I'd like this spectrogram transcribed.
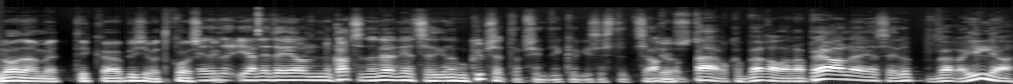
loodame, et ikka püsivad koos ja need, ei olnud, katsed on jälle nii, et see nagu küpsetab sind ikkagi, sest et see hakkab, päev hakkab väga vara peale ja see lõpeb väga hilja.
